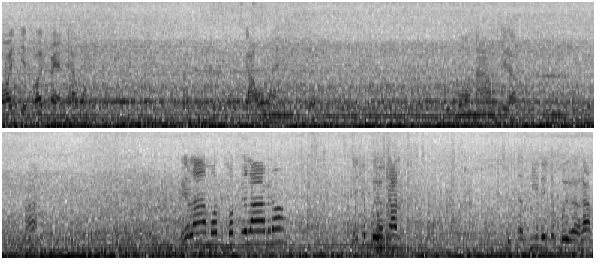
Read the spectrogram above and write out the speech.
ร้อยเจ็ดร้อยแปดนะครับเก่าหน่อยบ่อน้ำสิครับฮะเวลา หมดหมดเวลาไปน้อง เดี๋ยวจะเบื่อกันสิบนาทีเดี๋ยวจะเบื่อครับ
